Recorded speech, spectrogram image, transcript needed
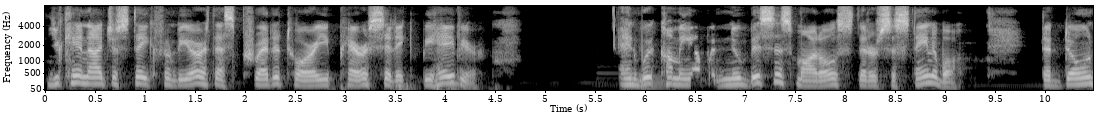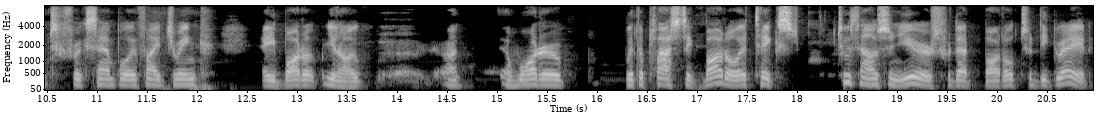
you cannot just take from the earth as predatory, parasitic behavior. And we're hmm. coming up with new business models that are sustainable, that don't, for example, if I drink a bottle, you know, a, a water with a plastic bottle, it takes 2,000 years for that bottle to degrade.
